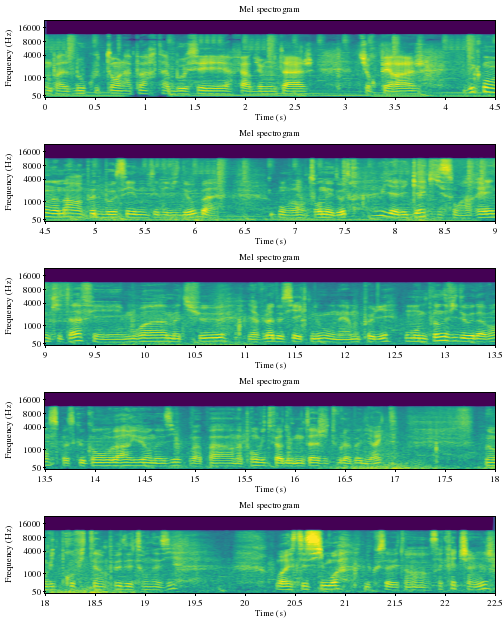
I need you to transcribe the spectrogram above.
on passe beaucoup de temps à l'appart à bosser, à faire du montage, du repérage. Dès qu'on en a marre un peu de bosser et de monter des vidéos, bah on va en tourner d'autres. Il y a les gars qui sont à Rennes qui taffent et moi, Mathieu, il y a Vlad aussi avec nous, on est à Montpellier. On monte plein de vidéos d'avance parce que quand on va arriver en Asie, on n'a pas, pas envie de faire du montage et tout là-bas direct. On a envie de profiter un peu d'être en Asie. On va rester 6 mois, du coup ça va être un sacré challenge.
